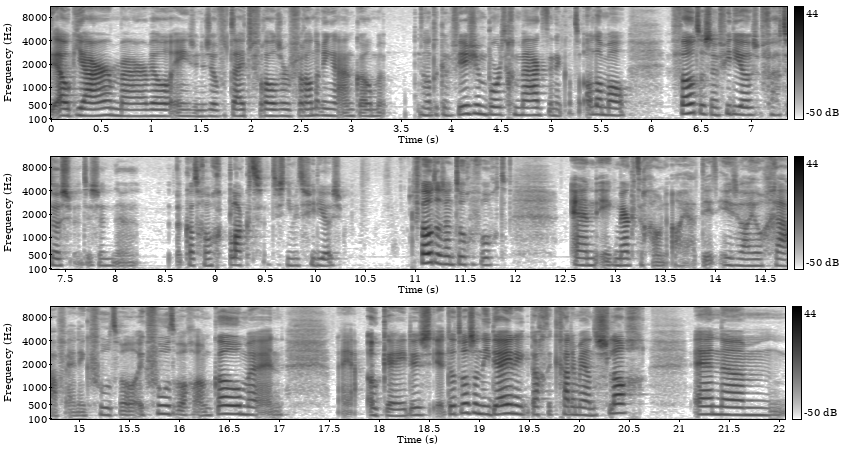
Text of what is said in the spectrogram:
elk jaar, maar wel eens in de zoveel tijd. Vooral als er veranderingen aankomen. Dan had ik een vision board gemaakt. En ik had allemaal foto's en video's. Foto's, het is een, ik had gewoon geplakt. Het is niet met video's. Foto's aan toegevoegd. En ik merkte gewoon, oh ja, dit is wel heel gaaf. En ik voel het wel, ik voel het wel gewoon komen. En nou ja, oké. Dus dat was een idee en ik dacht, ik ga ermee aan de slag. En um,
